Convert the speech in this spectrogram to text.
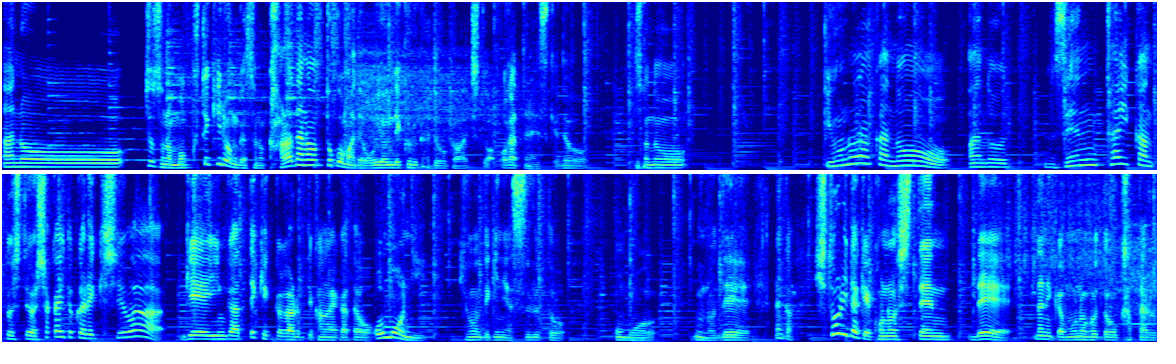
あのーちょっとその目的論がその体のとこまで及んでくるかどうかはちょっと分かってないですけどその世の中のあの全体感としては社会とか歴史は原因があって結果があるって考え方を主に基本的にはすると思うのでなんか一人だけこの視点で何か物事を語る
